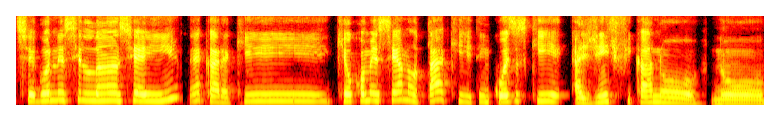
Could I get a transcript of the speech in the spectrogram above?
chegou nesse lance aí, né, cara, que, que eu comecei a notar que tem coisas que a gente ficar no, no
